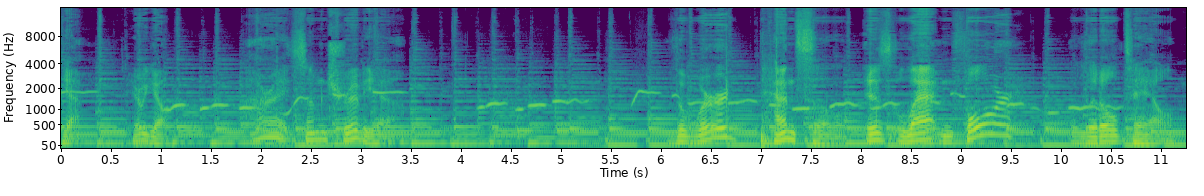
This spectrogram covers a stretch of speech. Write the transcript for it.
Yeah, here we go. All right, some trivia. The word pencil is Latin for little tail.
